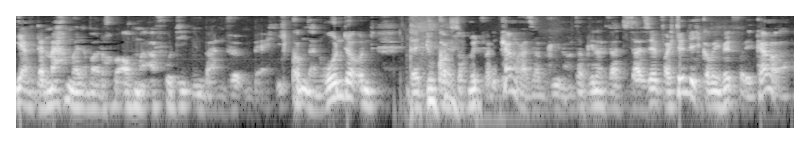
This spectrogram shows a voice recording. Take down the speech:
ja, dann machen wir aber doch auch mal Aphroditen in Baden-Württemberg. Ich komme dann runter und äh, du kommst doch mit vor die Kamera, Sabrina. Und Sabrina sagt, selbstverständlich komme ich mit vor die Kamera.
